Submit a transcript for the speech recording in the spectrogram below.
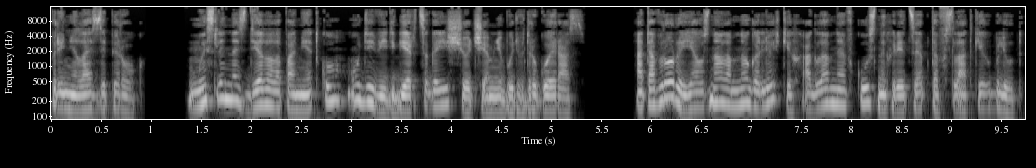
Принялась за пирог. Мысленно сделала пометку удивить герцога еще чем-нибудь в другой раз. От Авроры я узнала много легких, а главное вкусных рецептов сладких блюд.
